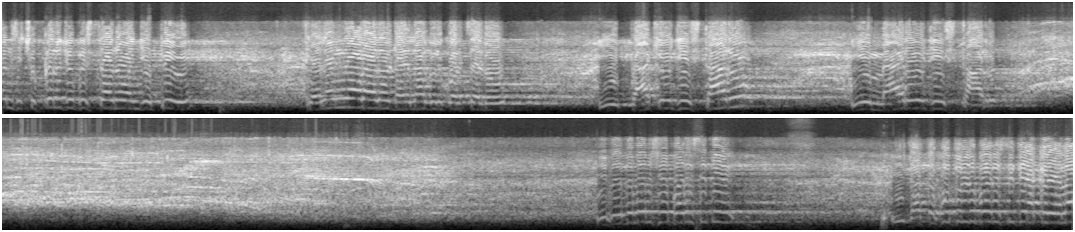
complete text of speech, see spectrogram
మనిషి చుక్కలు చూపిస్తాను అని చెప్పి తెలంగాణలో డైలాగులు కొడతాడు. ప్యాకేజీ ఇస్తారు ఈ మ్యారేజ్ ఇస్తారు ఈ పెద్ద మనిషి పరిస్థితి ఈ దత్తపుత్రుడి పరిస్థితి అక్కడ ఎలా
